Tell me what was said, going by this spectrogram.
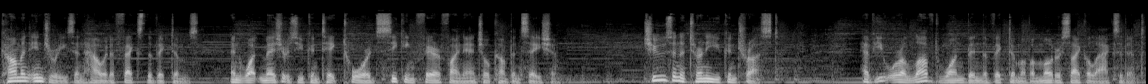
common injuries and how it affects the victims, and what measures you can take towards seeking fair financial compensation. Choose an attorney you can trust. Have you or a loved one been the victim of a motorcycle accident?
